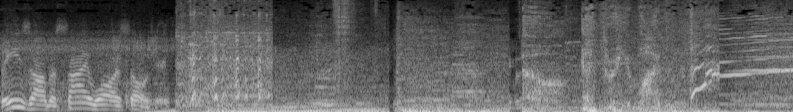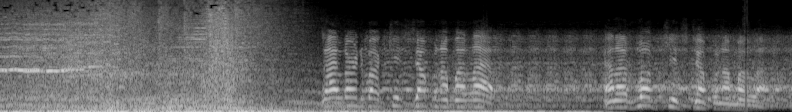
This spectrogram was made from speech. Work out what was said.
These are the Psy-War soldiers. I learned about kids jumping on my lap. And I love kids jumping on my lap.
